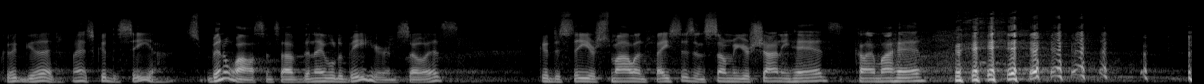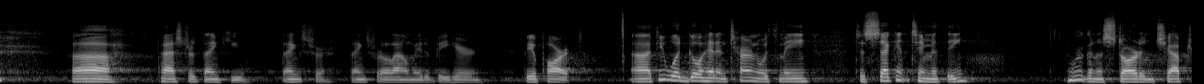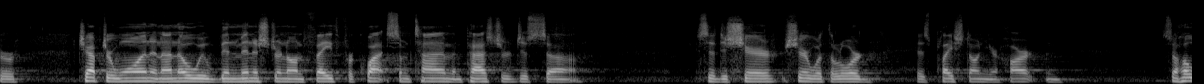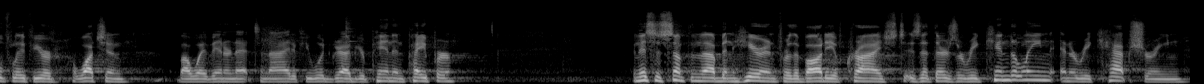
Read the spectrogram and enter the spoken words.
Good, good. Man, it's good to see you. It's been a while since I've been able to be here, and so it's good to see your smiling faces and some of your shiny heads. Kind of my head. uh, Pastor, thank you. Thanks for thanks for allowing me to be here and be a part. Uh, if you would go ahead and turn with me to Second Timothy. We're going to start in chapter chapter one, and I know we've been ministering on faith for quite some time, and Pastor just. Uh, said to share share what the Lord has placed on your heart. And so, hopefully, if you're watching by way of internet tonight, if you would grab your pen and paper. And this is something that I've been hearing for the body of Christ is that there's a rekindling and a recapturing,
